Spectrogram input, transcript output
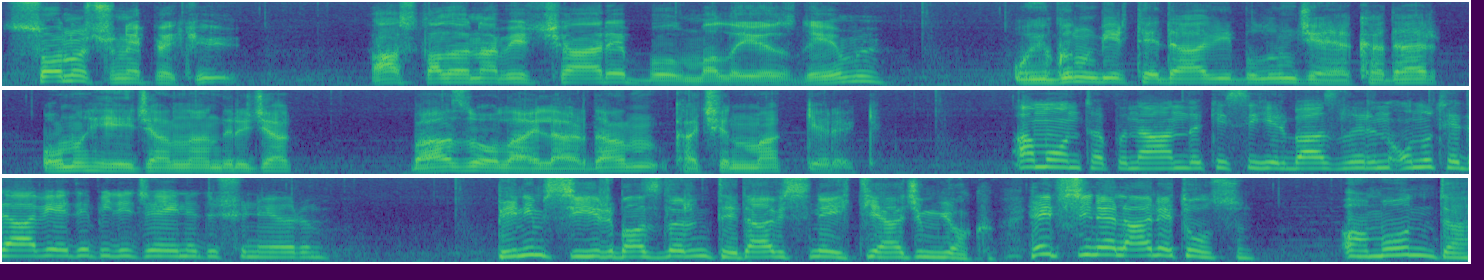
Sonuç ne peki? Hastalığına bir çare bulmalıyız değil mi? Uygun bir tedavi buluncaya kadar onu heyecanlandıracak bazı olaylardan kaçınmak gerek. Amon tapınağındaki sihirbazların onu tedavi edebileceğini düşünüyorum. Benim sihirbazların tedavisine ihtiyacım yok. Hepsine lanet olsun. Amon da,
